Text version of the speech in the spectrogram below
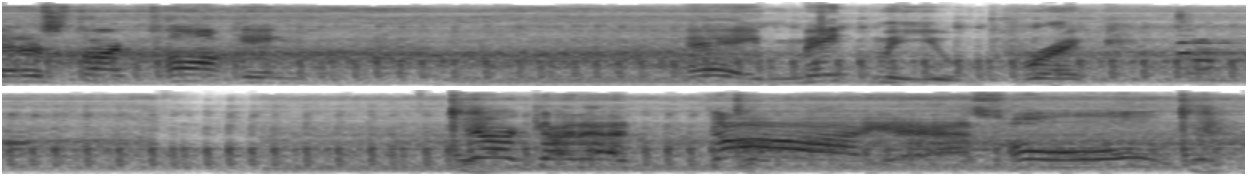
better start talking. Hey, make me, you prick. You're gonna die, asshole!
